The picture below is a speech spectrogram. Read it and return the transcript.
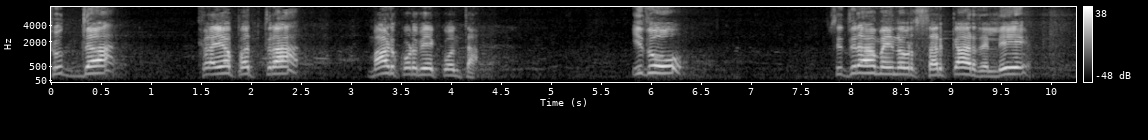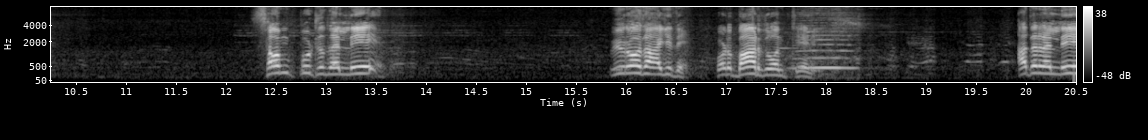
ಶುದ್ಧ ಕ್ರಯಪತ್ರ ಮಾಡಿಕೊಡ್ಬೇಕು ಅಂತ. ಇದು ಸಿದ್ದರಾಮಯ್ಯನವ್ರ ಸರ್ಕಾರದಲ್ಲಿ, ಸಂಪುಟದಲ್ಲಿ ವಿರೋಧ ಆಗಿದೆ. ಕೊಡಬಾರ್ದು ಅಂತೇಳಿ. ಅದರಲ್ಲಿ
